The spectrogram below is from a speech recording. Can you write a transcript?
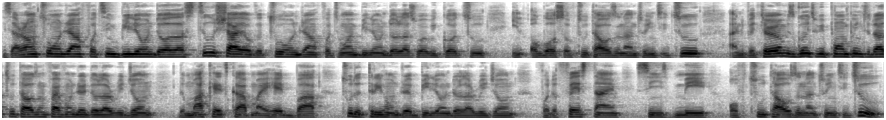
is around $214 billion, still shy of the $241 billion where we got to in August of 2022. And if Ethereum is going to be pumping to that $2,500 region, the market cap might head back to the $300 billion region for the first time since May of 2022.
